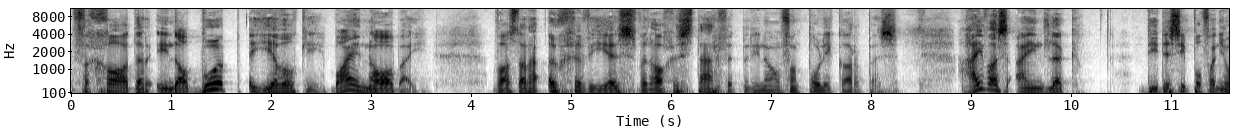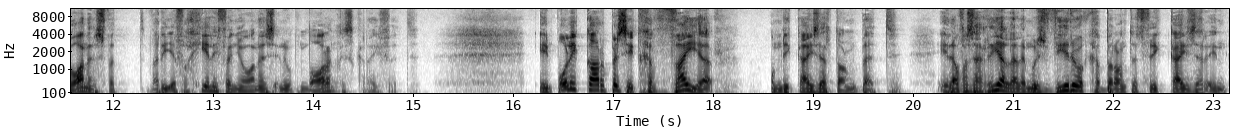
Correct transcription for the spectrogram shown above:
vergader en daar boop 'n heuweltjie baie naby was daar 'n ou gewees wat daar gesterf het met die naam van Polycarpus. Hy was eintlik die disipel van Johannes wat wat die evangelie van Johannes in Openbaring geskryf het. En Polycarpus het geweier om die keiser te aanbid. En daar was 'n reël, hulle moes wierook gebrand het vir die keiser en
